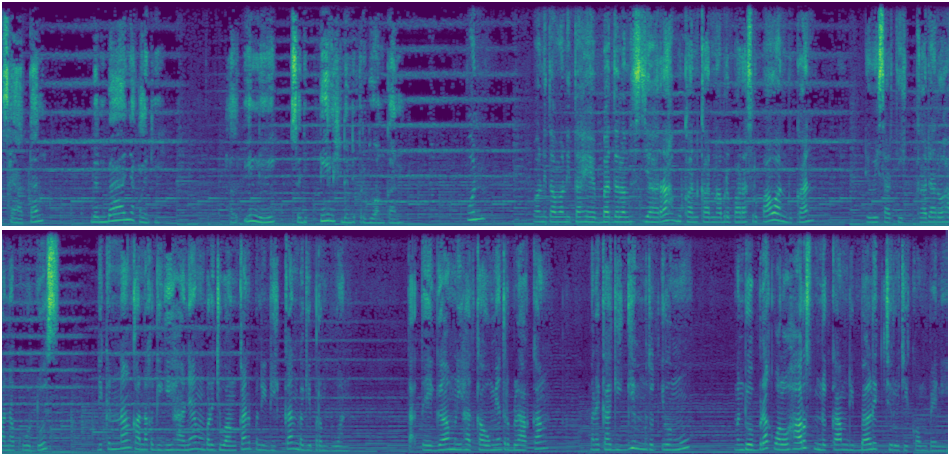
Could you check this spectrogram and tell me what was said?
kesehatan, dan banyak lagi. Hal ini bisa dipilih dan diperjuangkan. Pun, wanita-wanita hebat dalam sejarah bukan karena berparas rupawan, bukan? Dewi Sartika dan Rohana Kudus dikenang karena kegigihannya memperjuangkan pendidikan bagi perempuan. Tak tega melihat kaumnya terbelakang, mereka gigih menuntut ilmu, mendobrak walau harus mendekam di balik jeruji kompeni.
